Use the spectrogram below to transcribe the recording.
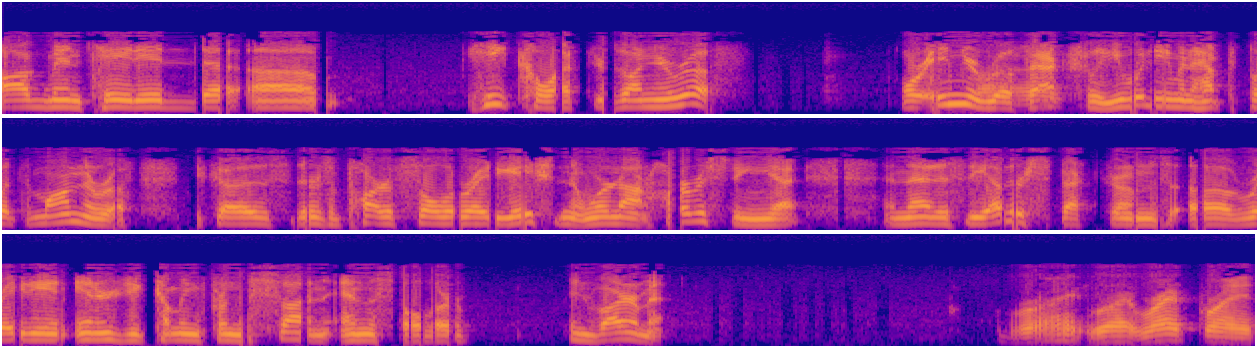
augmented uh, heat collectors on your roof or in your roof actually. You wouldn't even have to put them on the roof because there's a part of solar radiation that we're not harvesting yet and that is the other spectrums of radiant energy coming from the sun and the solar environment. Right right right brian.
